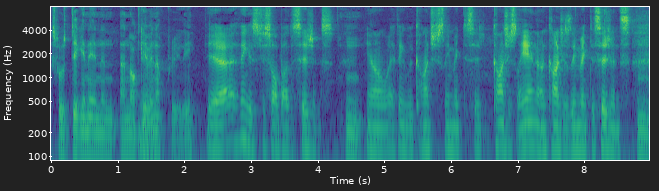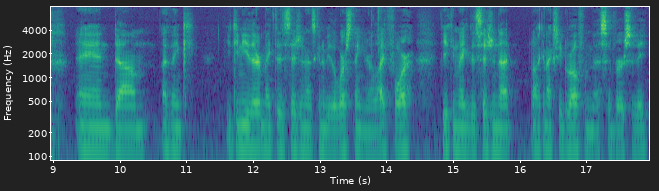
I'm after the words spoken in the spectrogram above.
I suppose digging in and, and not giving yeah. up really. Yeah, I think it's just all about decisions. Mm. You know, I think we consciously make decisions, consciously and unconsciously make decisions, mm. and um, I think you can either make the decision that's going to be the worst thing in your life, or you can make a decision that I can actually grow from this adversity.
